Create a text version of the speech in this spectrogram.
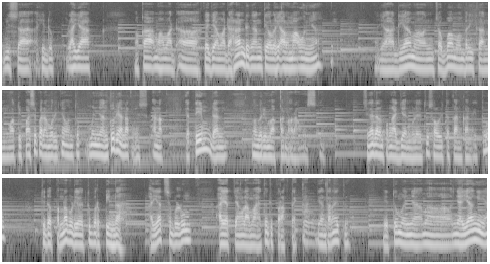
bisa hidup layak. Maka Muhammad uh, Gajah Madahlan dengan teologi al-maunnya ya dia mencoba memberikan motivasi pada muridnya untuk menyantuni anak anak yatim dan memberi makan orang miskin. Sehingga dalam pengajian beliau itu selalu ditekankan itu tidak pernah beliau itu berpindah ayat sebelum ayat yang lama itu dipraktekkan. Hmm. Di antara itu itu menya, menyayangi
